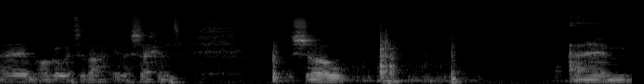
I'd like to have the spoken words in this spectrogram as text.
Um, I'll go into that in a second. So, um,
